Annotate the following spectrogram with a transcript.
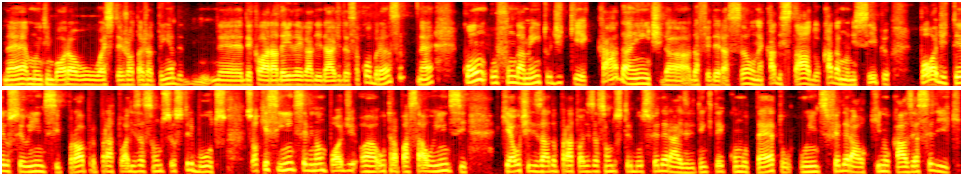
né? Muito embora o STJ já tenha é, declarado a ilegalidade dessa cobrança, né? Com o fundamento de que cada ente da, da federação, né? Cada estado, cada município pode ter o seu índice próprio para atualização dos seus tributos. Só que esse índice ele não pode uh, ultrapassar o índice que é utilizado para atualização dos tributos federais. Ele tem que ter como teto o índice federal, que no caso é a Selic.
